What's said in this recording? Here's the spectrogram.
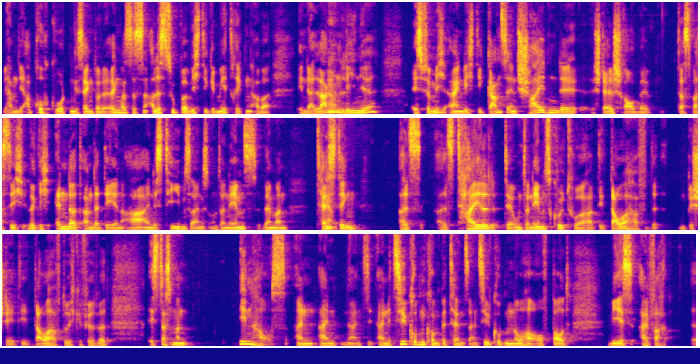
wir haben die Abbruchquoten gesenkt oder irgendwas. Das sind alles super wichtige Metriken, aber in der langen ja. Linie ist für mich eigentlich die ganz entscheidende Stellschraube, das, was sich wirklich ändert an der DNA eines Teams, eines Unternehmens, wenn man Testing ja. Als, als Teil der Unternehmenskultur hat, die dauerhaft besteht, die dauerhaft durchgeführt wird, ist, dass man in-house ein, ein, ein, eine Zielgruppenkompetenz, ein Zielgruppen-Know-how aufbaut, wie es einfach äh,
